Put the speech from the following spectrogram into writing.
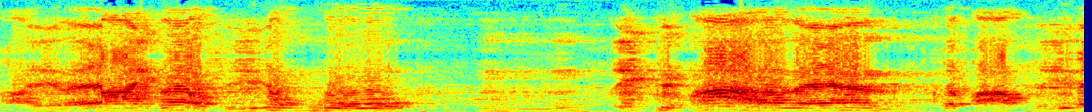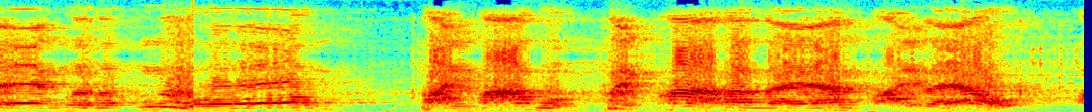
ไปแล้วไปแล้วสีชมพู อีกสิบห้าคะแนนจะปราบสีแดงเมื่อสักครู่ทองใส่ม้าบวกสิบห้าคะแนนไปแล้ว ไป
